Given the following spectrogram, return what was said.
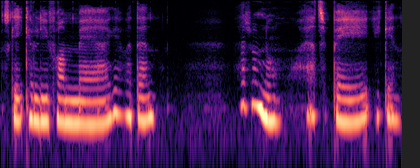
Måske kan du lige fra mærke, hvordan er du nu er tilbage igen.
